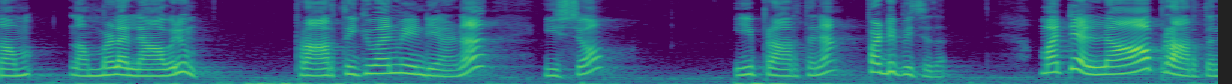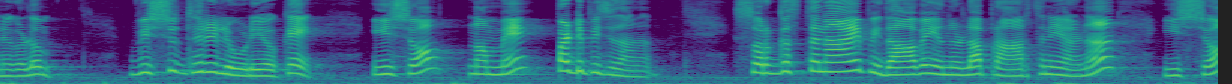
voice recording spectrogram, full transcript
നം നമ്മളെല്ലാവരും പ്രാർത്ഥിക്കുവാൻ വേണ്ടിയാണ് ഈശോ ഈ പ്രാർത്ഥന പഠിപ്പിച്ചത്. മറ്റെല്ലാ പ്രാർത്ഥനകളും വിശുദ്ധരിലൂടെയൊക്കെ ഈശോ നമ്മെ പഠിപ്പിച്ചതാണ്. സ്വർഗസ്ഥനായ പിതാവ് എന്നുള്ള പ്രാർത്ഥനയാണ് ഈശോ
